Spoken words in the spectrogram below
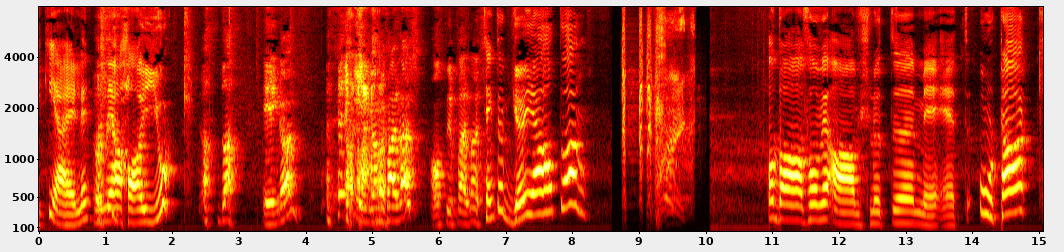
Ikke jeg heller, men jeg har gjort. Ja, da. En gang. En gang pervers. Alltid pervers. Tenk så gøy jeg har hatt det. Og da får vi avslutte med et ordtak.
